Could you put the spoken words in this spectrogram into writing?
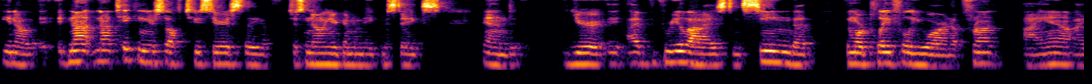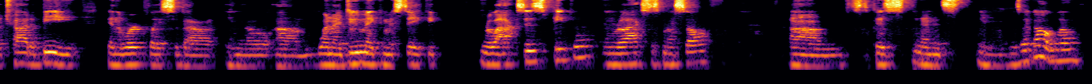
you know it, not not taking yourself too seriously of just knowing you're going to make mistakes and you're i've realized and seen that the more playful you are and upfront I am, I try to be in the workplace about, you know, um, when I do make a mistake, it relaxes people and relaxes myself. Um, because then it's, you know, it's like, oh, well,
